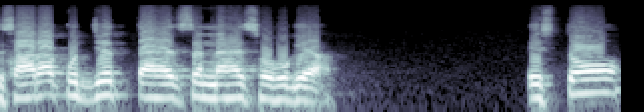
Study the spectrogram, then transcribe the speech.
ਤੇ ਸਾਰਾ ਕੁਝ ਤਹਿਸ ਨਹਿਸ ਹੋ ਗਿਆ। ਇਸ ਤੋਂ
